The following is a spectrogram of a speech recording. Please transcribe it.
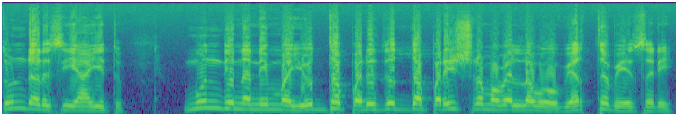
ತುಂಡರಿಸಿಯಾಯಿತು. ಮುಂದಿನ ನಿಮ್ಮ ಯುದ್ಧ ಪರಿಶುದ್ಧ ಪರಿಶ್ರಮವೆಲ್ಲವೂ ವ್ಯರ್ಥವೇ ಸರಿ.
